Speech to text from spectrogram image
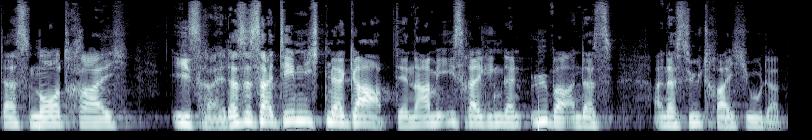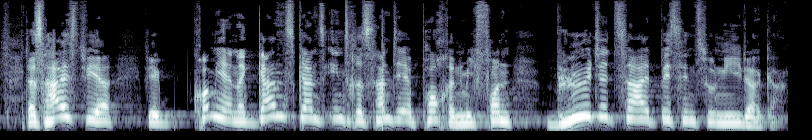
das Nordreich Israel, das es seitdem nicht mehr gab. Der Name Israel ging dann über an das, an das Südreich Juda. Das heißt, wir, wir kommen hier in eine ganz, ganz interessante Epoche, nämlich von Blütezeit bis hin zu Niedergang.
